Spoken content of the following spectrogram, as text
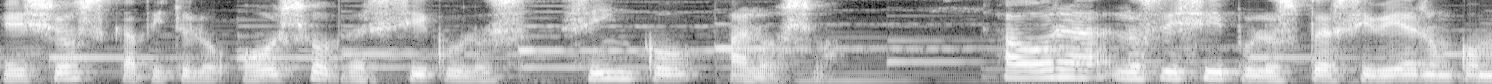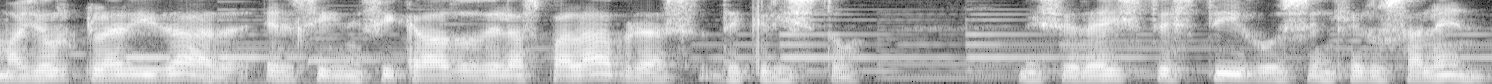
Hechos capítulo 8 versículos 5 al 8. Ahora los discípulos percibieron con mayor claridad el significado de las palabras de Cristo me seréis testigos en Jerusalén,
